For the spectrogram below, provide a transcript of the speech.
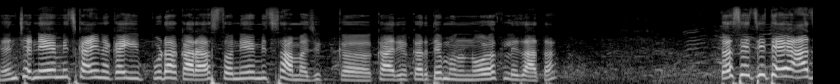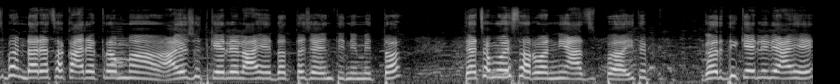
यांचे नेहमीच काही ना काही पुढाकार असतो नेहमीच सामाजिक अ, कार्यकर्ते म्हणून ओळखले जातात. तसेच इथे आज भंडाऱ्याचा कार्यक्रम अ, आयोजित केलेला आहे दत्त जयंतीनिमित्त त्याच्यामुळे सर्वांनी आज प- इथे गर्दी केलेली आहे.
